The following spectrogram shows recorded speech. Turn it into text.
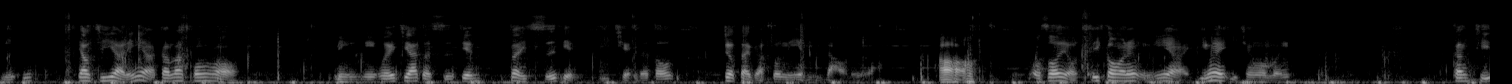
你你要急啊，你啊，刚刚说哦，你你回家的时间在十点以前的都，就代表说你也老了啦。好，我说有一公安的五啊，因为以前我们刚进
